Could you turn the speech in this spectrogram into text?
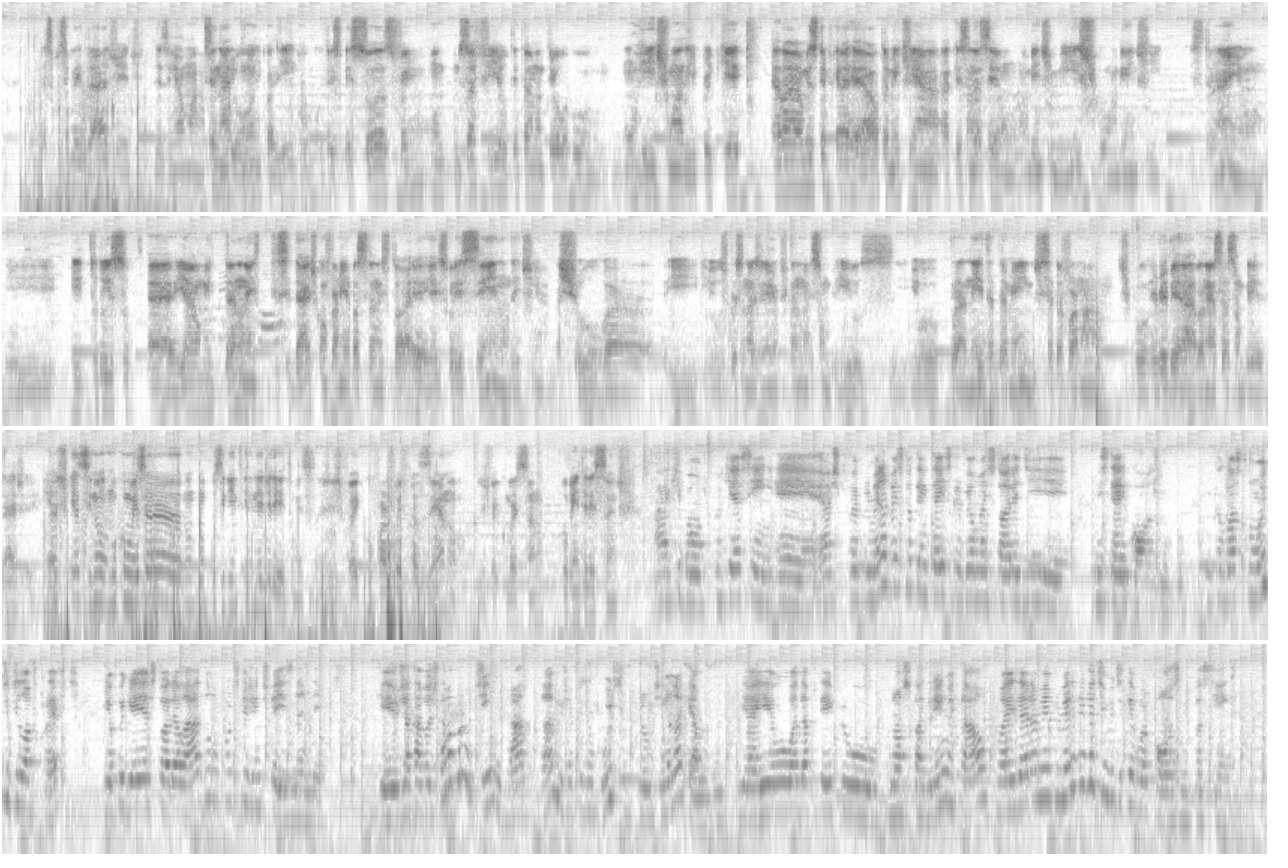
Essa possibilidade de desenhar um cenário único ali, com, com três pessoas, foi um, um desafio tentar manter o, o- um ritmo ali, porque ela, ao mesmo tempo que era real, também tinha a questão de ser um ambiente místico, um ambiente estranho e, e tudo isso é, ia aumentando né, a intensidade conforme ia passando a história, ia escurecendo, daí tinha a chuva e, e os personagens iam ficando mais sombrios e, o planeta também, de certa forma, tipo, reverberava nessa sombriedade. E acho que assim, no, no começo era, não, não conseguia entender direito, mas a gente foi, conforme foi fazendo, a gente foi conversando, ficou bem interessante. Ai, que bom, porque assim, é, eu acho que foi a primeira vez que eu tentei escrever uma história de mistério cósmico. Porque eu gosto muito de Lovecraft. E eu peguei a história lá do curso que a gente fez, né, Dê? Que eu já tava, já tava prontinho já, sabe? Eu já fiz um curso prontinho naquelas, né? E aí eu adaptei pro nosso quadrinho e tal, mas era a minha primeira tentativa de terror cósmico, assim.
